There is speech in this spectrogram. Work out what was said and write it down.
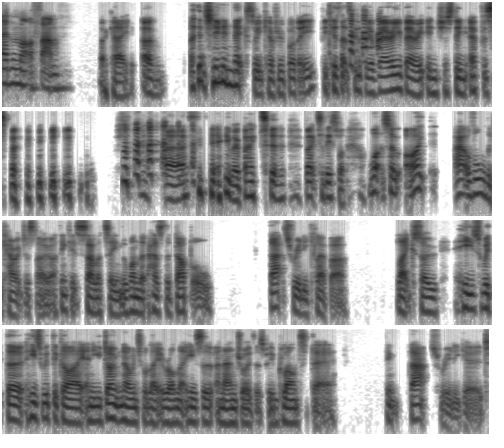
I'm not a fan. okay. Um, tune in next week, everybody, because that's going to be a very very interesting episode. uh, anyway, back to back to this one. What? So I, out of all the characters, though, I think it's Salateen, the one that has the double. That's really clever. Like, so he's with the he's with the guy, and you don't know until later on that he's a, an android that's been planted there. I think that's really good,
